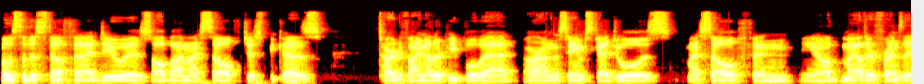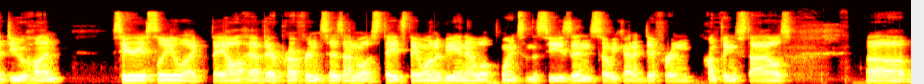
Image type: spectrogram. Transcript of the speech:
most of the stuff that i do is all by myself just because it's hard to find other people that are on the same schedule as myself and you know my other friends that do hunt seriously like they all have their preferences on what states they want to be in at what points in the season so we kind of differ in hunting styles. Uh,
